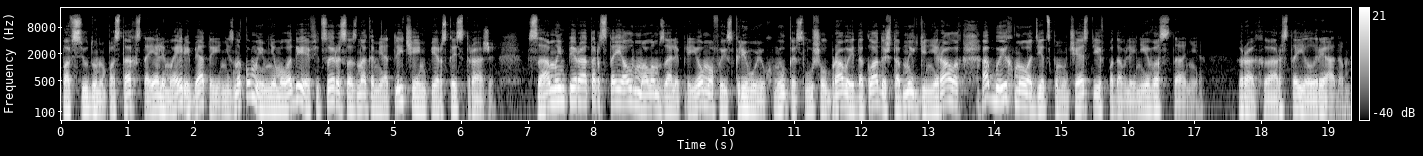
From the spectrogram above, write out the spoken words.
Повсюду на постах стояли мои ребята и незнакомые мне молодые офицеры со знаками отличия имперской стражи. Сам император стоял в малом зале приемов и с кривой ухмылкой слушал бравые доклады штабных генералов об их молодецком участии в подавлении восстания. Рахар стоял рядом,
